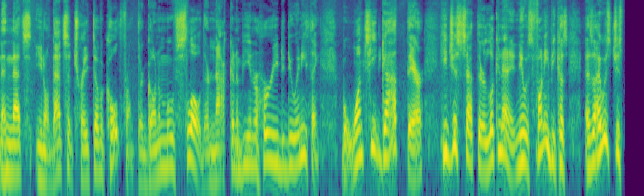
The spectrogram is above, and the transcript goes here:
And that's, you know, that's a trait of a cold front. They're going to move slow. They're not going to be in a hurry to do anything. But once he got there, he he just sat there looking at it. And it was funny because as I was just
